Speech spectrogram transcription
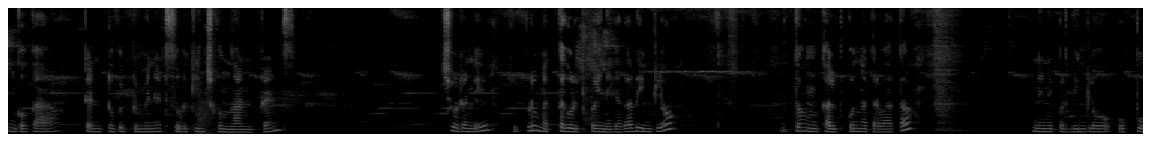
ఇంకొక టెన్ టు ఫిఫ్టీన్ మినిట్స్ ఉడికించుకుందాం ఫ్రెండ్స్. చూడండి ఇప్పుడు మెత్తగా ఉడికిపోయింది కదా దీంట్లో. మొత్తం కలుపుకున్న తర్వాత నేను ఇప్పుడు దీంట్లో ఉప్పు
